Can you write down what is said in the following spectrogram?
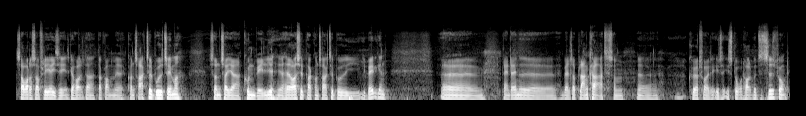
så var der så flere italienske hold, der, der kom med kontrakttilbud til mig, sådan så jeg kunne vælge. Jeg havde også et par kontrakttilbud i, i Belgien, Øh, blandt andet øh, Walter Blankart, som øh, kørte for et, et, et stort hold på det tidspunkt.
